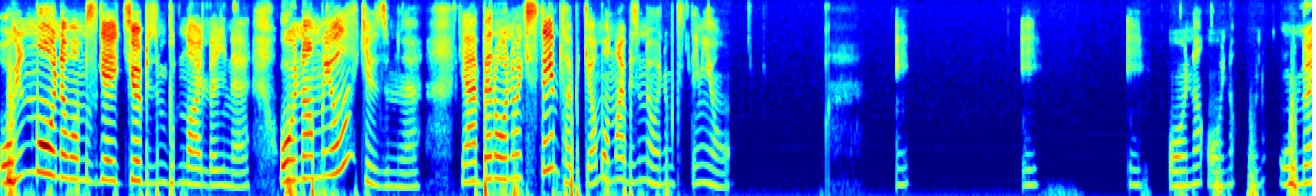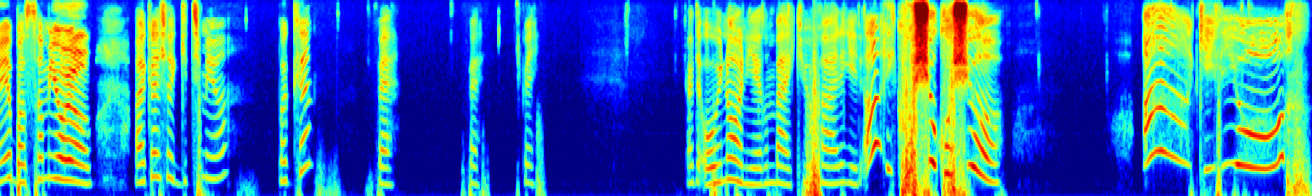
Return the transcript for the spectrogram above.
Oyun mu oynamamız gerekiyor bizim bunlarla yine? Oynanmıyorlar ki bizimle. Yani ben oynamak isteyeyim tabii ki ama onlar bizimle oynamak istemiyor. İ, i, i. Oyna oyna oyna. Oynaya basamıyorum. Arkadaşlar gitmiyor. Bakın. Ve. Ve. Ve. Hadi oyun oynayalım belki hali gelir. Ay koşuyor koşuyor. Aa geliyor.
